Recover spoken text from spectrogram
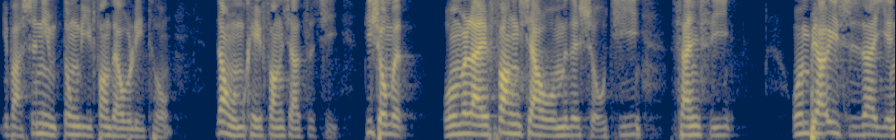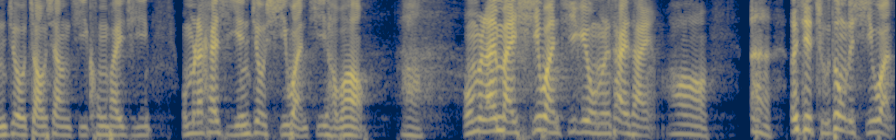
你把生命动力放在我里头，让我们可以放下自己。弟兄们，我们来放下我们的手机三 C。我们不要一直在研究照相机、空拍机，我们来开始研究洗碗机，好不好？啊，我们来买洗碗机给我们的太太哦，而且主动的洗碗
